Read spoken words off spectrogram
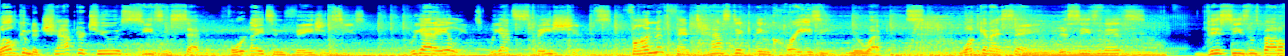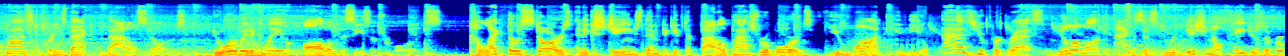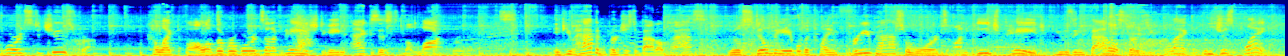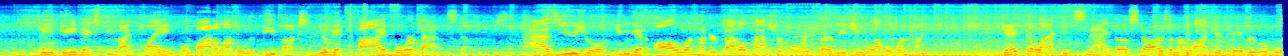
Welcome to Chapter 2, Season 7, Fortnite's Invasion Season. We got aliens, we got spaceships, fun, fantastic, and crazy new weapons. What can I say? This season is. This season's Battle Pass brings back Battle Stars, your way to claim all of the season's rewards. Collect those stars and exchange them to get the Battle Pass rewards you want in the. As you progress, you'll unlock access to additional pages of rewards to choose from. Collect all of the rewards on a page to gain access to the locked rewards. If you haven't purchased a Battle Pass, you'll still be able to claim free pass rewards on each page using Battle Stars you collect from just playing. If you gained XP by playing or bought a level with V-Bucks, you'll get 5 more Battle Stars. As usual, you can get all 100 Battle Pass rewards by reaching level 100. Get Galactic, snag those stars, and unlock your favorite rewards.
